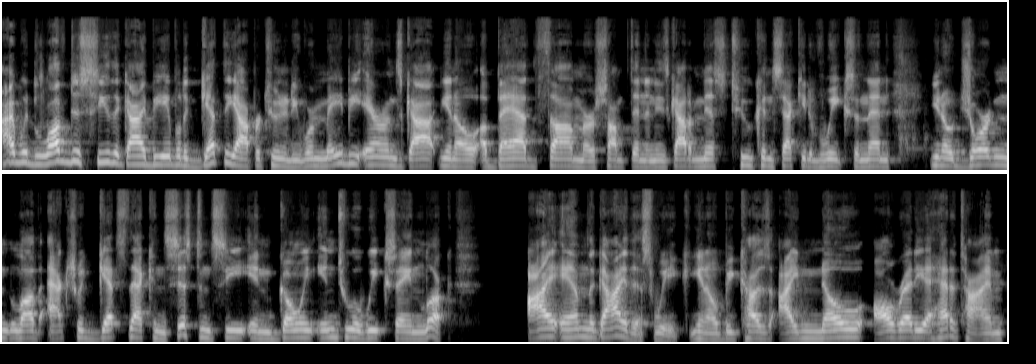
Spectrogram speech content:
I would love to see the guy be able to get the opportunity where maybe Aaron's got, you know, a bad thumb or something and he's got to miss two consecutive weeks. And then, you know, Jordan Love actually gets that consistency in going into a week saying, look, I am the guy this week, you know, because I know already ahead of time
